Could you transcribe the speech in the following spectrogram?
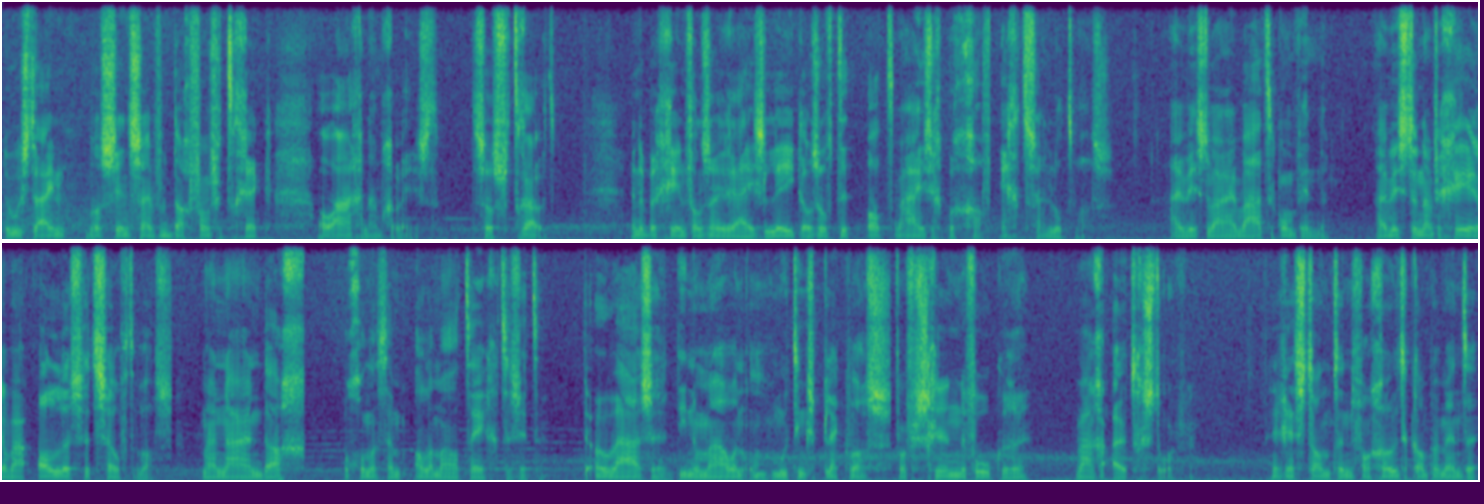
De woestijn was sinds zijn dag van vertrek al aangenaam geweest. Zoals vertrouwd. En het begin van zijn reis leek alsof dit pad waar hij zich begaf echt zijn lot was. Hij wist waar hij water kon vinden. Hij wist te navigeren waar alles hetzelfde was. Maar na een dag begon het hem allemaal tegen te zitten. De oase, die normaal een ontmoetingsplek was voor verschillende volkeren, waren uitgestorven. Restanten van grote kampementen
